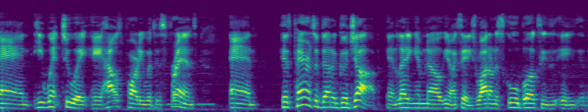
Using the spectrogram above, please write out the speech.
And he went to a, a house party with his friends, and his parents have done a good job in letting him know, you know, like I said, he's right on the school books. He's, he,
